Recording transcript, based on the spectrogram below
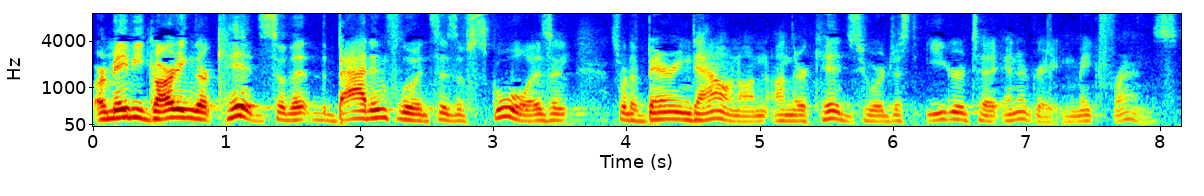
Or maybe guarding their kids so that the bad influences of school isn't sort of bearing down on, on their kids who are just eager to integrate and make friends.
